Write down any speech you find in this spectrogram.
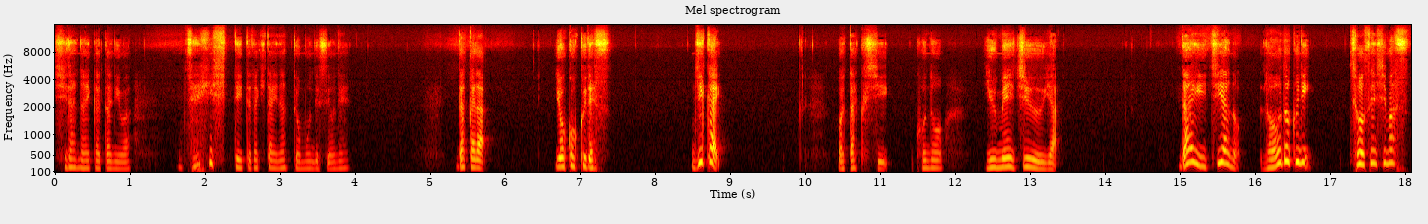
知らない方にはぜひ知っていただきたいなって思うんですよね。だから予告です。次回私この夢十夜第一夜の朗読に挑戦します。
